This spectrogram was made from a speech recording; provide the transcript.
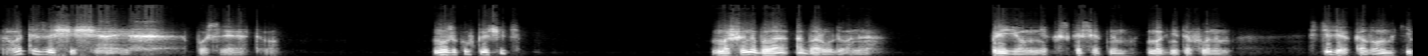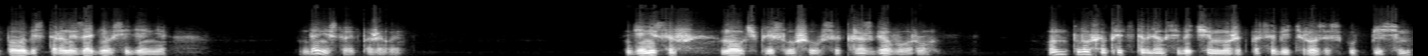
Вот и защищай их после этого. Музыку включить? Машина была оборудована. Приемник с кассетным магнитофоном, стереоколонки по обе стороны заднего сиденья. Да не стоит, пожалуй. Денисов молча прислушивался к разговору. Он плохо представлял себе, чем может пособить розыску писем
